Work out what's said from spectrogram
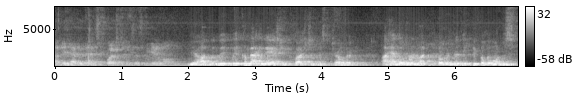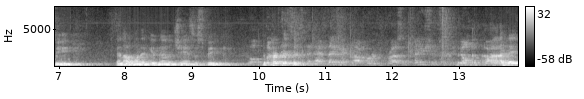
I'd be happy to answer questions as we get along. Yeah, I- we, we'll come back and ask you questions, Mr. Charles. I have over, over fifty people that want to speak, and I want to give them a chance to speak. Well, The but purpose They have not heard the presentation, they don't. Uh, They,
